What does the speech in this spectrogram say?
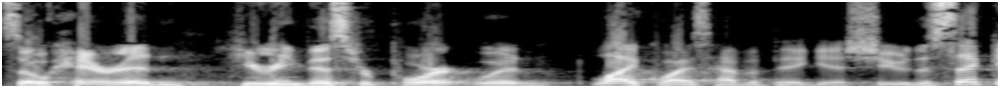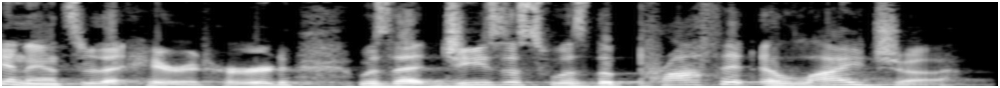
So Herod, hearing this report, would likewise have a big issue. The second answer that Herod heard was that Jesus was the prophet Elijah.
